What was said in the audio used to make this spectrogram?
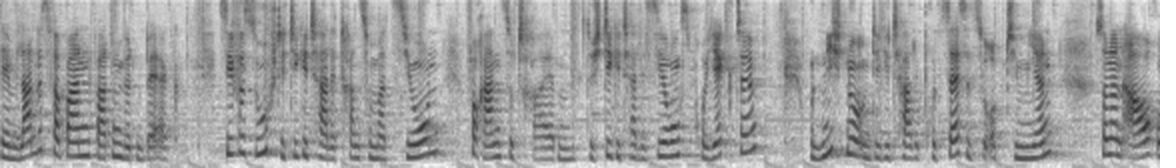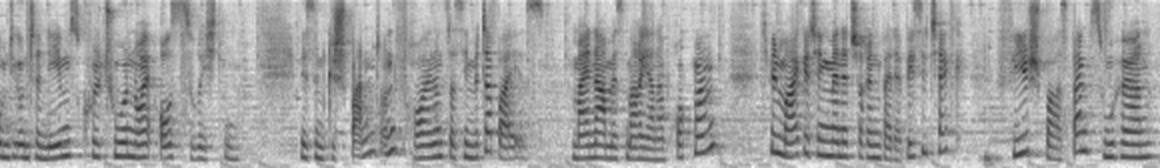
dem Landesverband Baden-Württemberg. Sie versucht, die digitale Transformation voranzutreiben durch Digitalisierungsprojekte und nicht nur um digitale Prozesse zu optimieren, sondern auch um die Unternehmenskultur neu auszurichten. Wir sind gespannt und freuen uns, dass sie mit dabei ist. Mein Name ist Mariana Brockmann. Ich bin Marketingmanagerin bei der BusyTech. Viel Spaß beim Zuhören.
